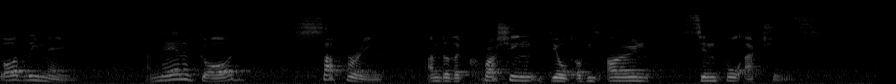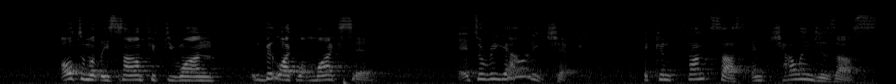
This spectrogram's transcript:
godly man, a man of God, suffering under the crushing guilt of his own sinful actions. Ultimately, Psalm 51 is a bit like what Mike said it's a reality check. It confronts us and challenges us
